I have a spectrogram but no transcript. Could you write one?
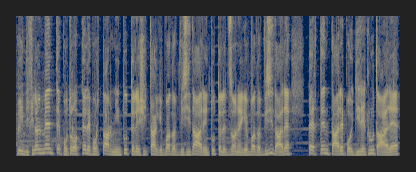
quindi finalmente potrò teleportarmi in tutte le città che vado a visitare, in tutte le zone che vado a visitare, per tentare poi di reclutare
